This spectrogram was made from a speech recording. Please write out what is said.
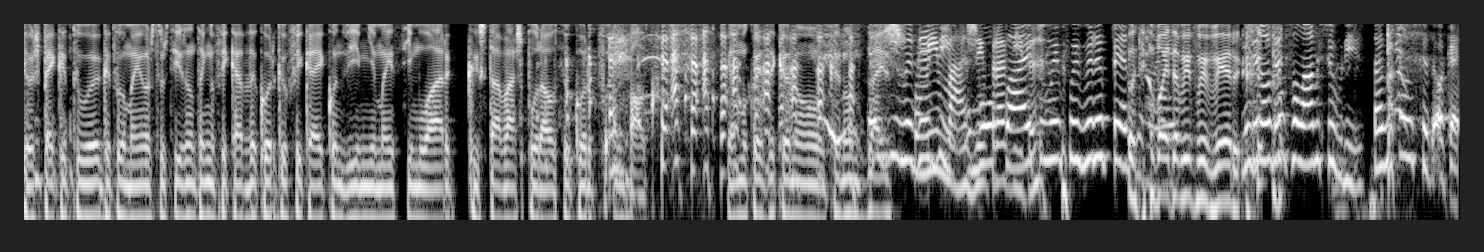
Eu espero que a tua, que a tua mãe ou os teus tios não tenham ficado da cor que eu fiquei quando vi a minha mãe simular que estava a explorar o seu corpo em palco. É uma coisa que eu não, que eu não desejo. Sim, mas Uma é assim, imagem o meu para a pai vida. também foi ver a peça. O teu pai é? também foi ver. Mas nós não falámos sobre isso. Sabe aquelas coisas? Ok.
